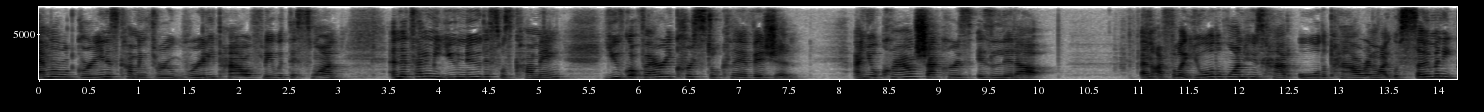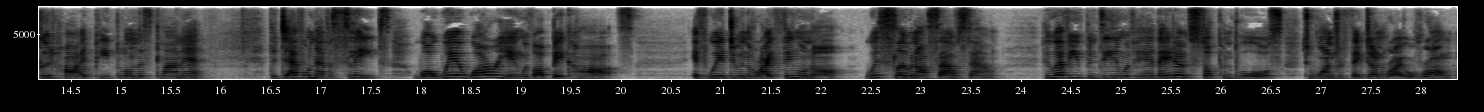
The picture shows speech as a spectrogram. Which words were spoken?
Emerald green is coming through really powerfully with this one. And they're telling me you knew this was coming. You've got very crystal clear vision, and your crown chakra is, is lit up. And I feel like you're the one who's had all the power. And like with so many good hearted people on this planet, the devil never sleeps. While we're worrying with our big hearts if we're doing the right thing or not, we're slowing ourselves down. Whoever you've been dealing with here, they don't stop and pause to wonder if they've done right or wrong.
